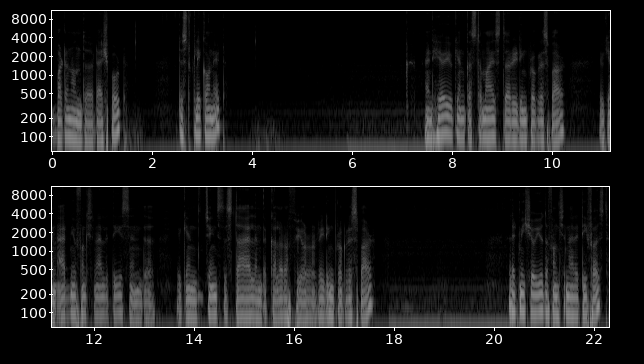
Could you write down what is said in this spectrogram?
button on the dashboard. Just click on it and here you can customize the reading progress bar. You can add new functionalities and uh, you can change the style and the color of your reading progress bar. Let me show you the functionality first.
